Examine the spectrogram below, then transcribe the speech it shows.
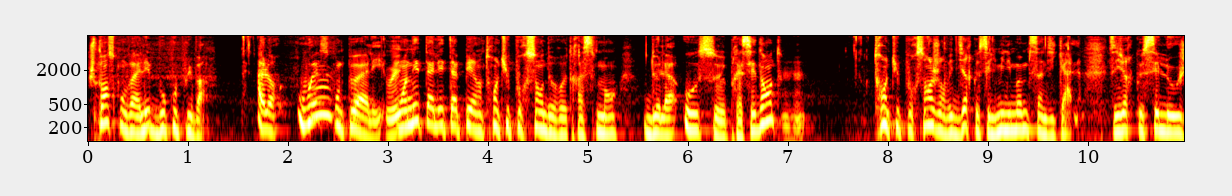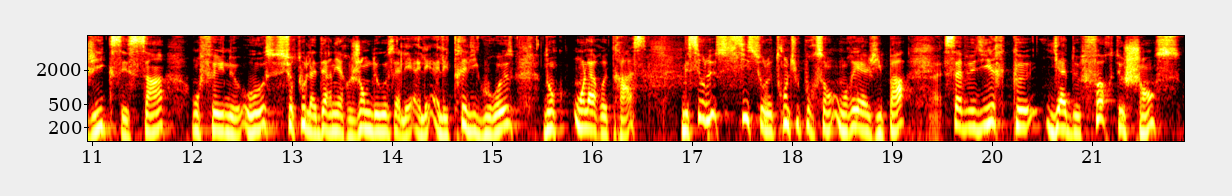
je pense qu'on va aller beaucoup plus bas. Alors, où est-ce qu'on peut aller? On est allé taper un 38% de retracement de la hausse précédente. Mmh. 38%, j'ai envie de dire que c'est le minimum syndical. C'est-à-dire que c'est logique, c'est sain, on fait une hausse, surtout la dernière jambe de hausse, elle est, elle est, très vigoureuse, donc on la retrace. Mais sur le, si sur le 38%, on ne réagit pas, ça veut dire qu'il y a de fortes chances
